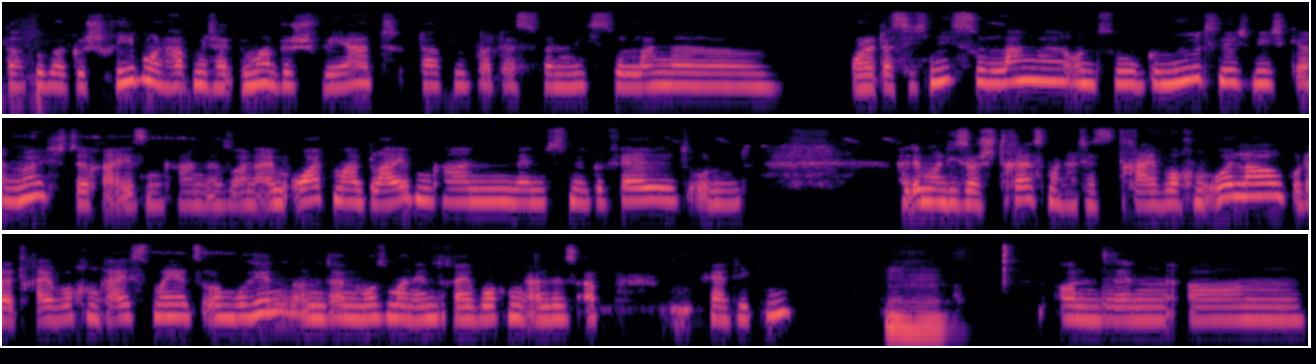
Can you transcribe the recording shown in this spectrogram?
darüber geschrieben und habe mich halt immer beschwert darüber, dass wir nicht so lange oder dass ich nicht so lange und so gemütlich, wie ich gern möchte, reisen kann. Also an einem Ort mal bleiben kann, wenn es mir gefällt und halt immer dieser Stress, man hat jetzt drei Wochen Urlaub oder drei Wochen reist man jetzt irgendwo hin und dann muss man in drei Wochen alles abfertigen. Mhm. Und dann ähm,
